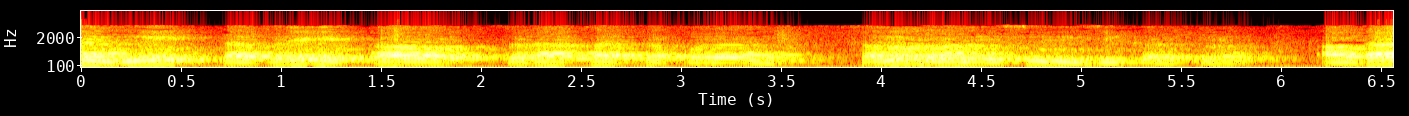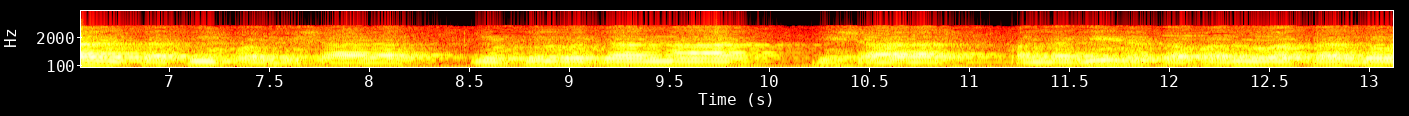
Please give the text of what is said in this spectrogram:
او دارنگی تفریق او صداقت تا قرآن، سنو روان رسولی ذکر کرو او دارن تفیق و بشارت یدخل جنات بشارت۔ والذین کفروا و کرزو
